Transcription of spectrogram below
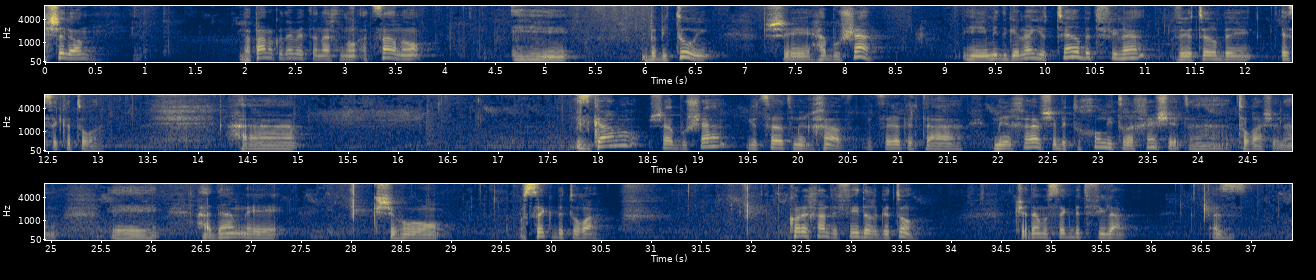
שלום, בפעם הקודמת אנחנו עצרנו אה, בביטוי שהבושה היא מתגלה יותר בתפילה ויותר בעסק התורה. הזכרנו שהבושה יוצרת מרחב, יוצרת את המרחב שבתוכו מתרחשת התורה שלנו. אה, האדם, אה, כשהוא עוסק בתורה, כל אחד לפי דרגתו, כשאדם עוסק בתפילה, אז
